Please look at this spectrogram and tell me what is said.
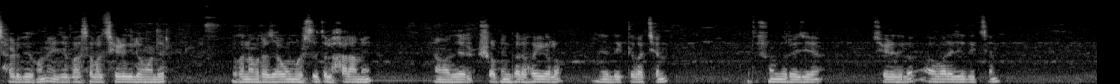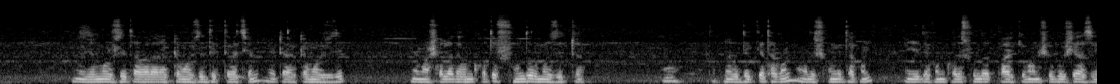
ছাড়বে এখন। এই যে বাস আবার ছেড়ে দিল আমাদের। এখন আমরা যাব মসজিদুল হারামে। আমাদের শপিং করা হয়ে গেল। দেখতে পাচ্ছেন, কত সুন্দর এই যে ছেড়ে দিল। আবার এই যে দেখছেন, এই যে মসজিদ, আবার আর একটা মসজিদ দেখতে পাচ্ছেন। এটা একটা মসজিদ। মাসাল্লাহ দেখুন কত সুন্দর মসজিদটা। হ্যাঁ আপনারা দেখতে থাকুন, আমাদের সঙ্গে থাকুন। এই যে দেখুন কত সুন্দর পার্কে মানুষ বসে আছে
